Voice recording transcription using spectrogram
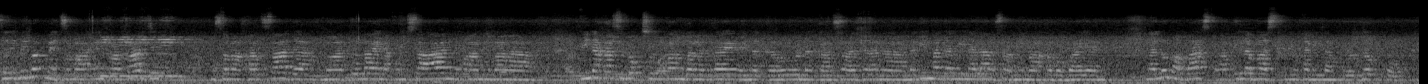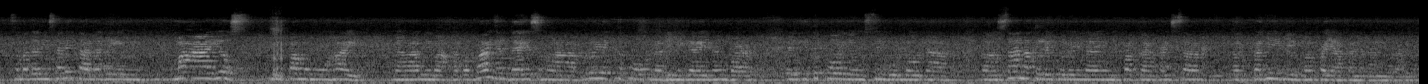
sa development, sa mga infra project, sa mga kalsada, mga tulay na kung saan yung aming mga pinakasulok-sulokang barangay ay nagkaroon ng kalsada na naging madali na lang sa aming mga kababayan na lumabas at ilabas yung kanilang produkto. Sa madaling salita, naging maayos yung pamumuhay ng aming mga kababayan dahil sa mga proyekto po na binigay ng BAR. And ito po yung simbolo na ah, sana tuloy-tuloy na yung pagkakaisa at pagiging mapayapa ng aming bayan.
